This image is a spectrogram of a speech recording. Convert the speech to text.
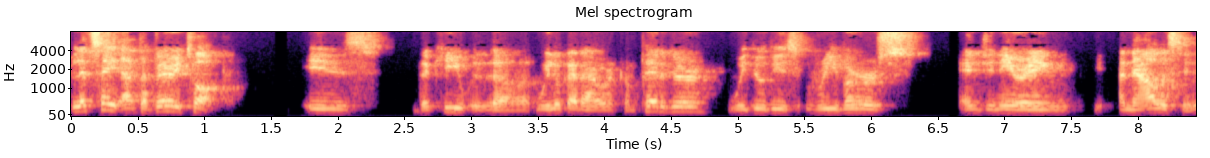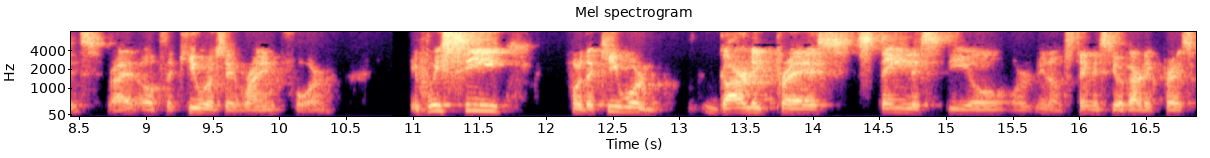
let's say at the very top is the key. The, we look at our competitor, we do this reverse engineering analysis, right, of the keywords they rank for. If we see for the keyword garlic press, stainless steel, or you know, stainless steel garlic press,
